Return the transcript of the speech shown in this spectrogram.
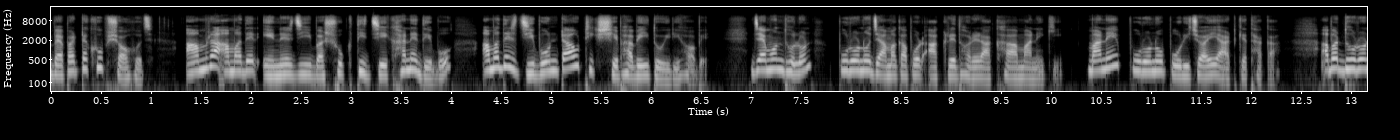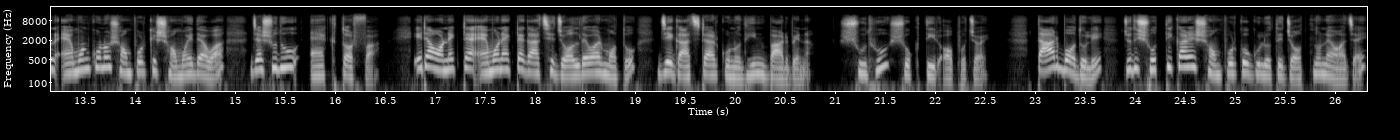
ব্যাপারটা খুব সহজ। আমরা আমাদের এনার্জি বা শক্তি যেখানে দেব, আমাদের জীবনটাও ঠিক সেভাবেই তৈরি হবে। যেমন ধরুন, পুরনো জামাকাপড় আঁকড়ে ধরে রাখা মানে কি? মানে পুরনো পরিচয়ে আটকে থাকা। আবার ধরুন, এমন কোনো সম্পর্কে সময় দেওয়া যা শুধু একতরফা। এটা অনেকটা এমন একটা গাছে জল দেওয়ার মতো যে গাছটা আর কোনোদিন বাড়বে না, শুধু শক্তির অপচয়। তার বদলে যদি সত্যিকারের সম্পর্কগুলোতে যত্ন নেওয়া যায়,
